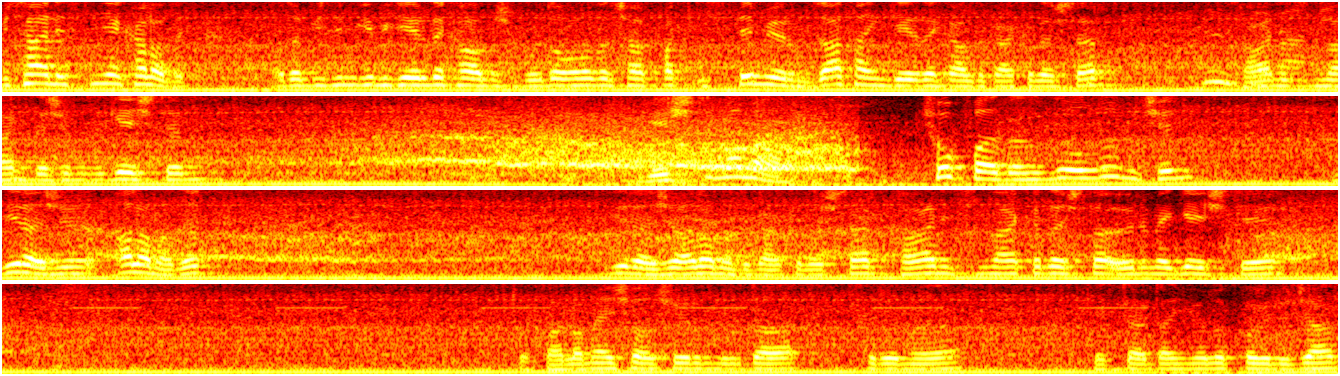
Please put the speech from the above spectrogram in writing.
Bir tanesini yakaladık. O da bizim gibi geride kalmış burada. Ona da çarpmak istemiyorum. Zaten geride kaldık arkadaşlar. Devam edin. arkadaşımızı geçtim. Geçtim ama çok fazla hızlı olduğum için virajı alamadık. Virajı alamadık arkadaşlar. Kaan isimli arkadaş da önüme geçti. Toparlamaya çalışıyorum burada tırımı. Tekrardan yola koyulacağım.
